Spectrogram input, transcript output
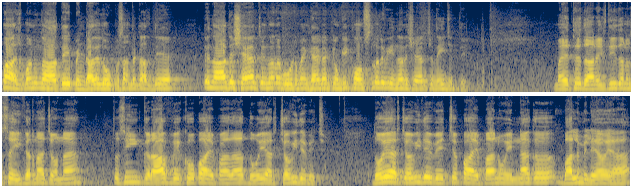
ਭਾਜਪਾ ਨੂੰ ਨਾ ਤੇ ਪਿੰਡਾਂ ਦੇ ਲੋਕ ਪਸੰਦ ਕਰਦੇ ਆ। ਤੇ ਨਾ ਤੇ ਸ਼ਹਿਰ 'ਚ ਇਹਨਾਂ ਦਾ ਵੋਟ ਬੈਂਕ ਹੈਗਾ ਕਿਉਂਕਿ ਕੌਂਸਲਰ ਵੀ ਇਹਨਾਂ ਦੇ ਸ਼ਹਿਰ 'ਚ ਨਹੀਂ ਜਿੱਤੇ। ਮੈਂ ਇੱਥੇ ਦਾਨਿਸ਼ ਦੀ ਤੁਹਾਨੂੰ ਸਹੀ ਕਰਨਾ ਚਾਹੁੰਦਾ ਤੁਸੀਂ ਗ੍ਰਾਫ ਵੇਖੋ ਭਾਜਪਾ ਦਾ 2024 ਦੇ ਵਿੱਚ। 2024 ਦੇ ਵਿੱਚ ਭਾਜਪਾ ਨੂੰ ਇੰਨਾ ਕੁ ਬਲ ਮਿਲਿਆ ਹੋਇਆ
